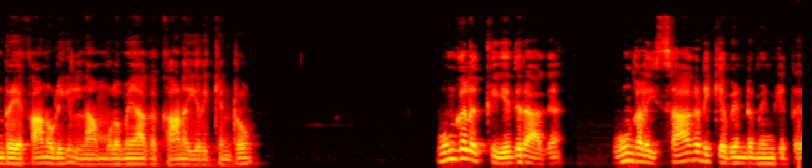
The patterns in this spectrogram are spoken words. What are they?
இன்றைய காணொளியில் நாம் முழுமையாக காண இருக்கின்றோம். உங்களுக்கு எதிராக உங்களை சாகடிக்க வேண்டும் என்கின்ற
